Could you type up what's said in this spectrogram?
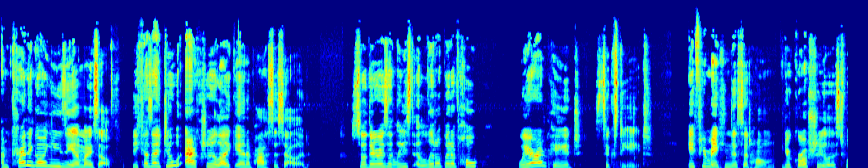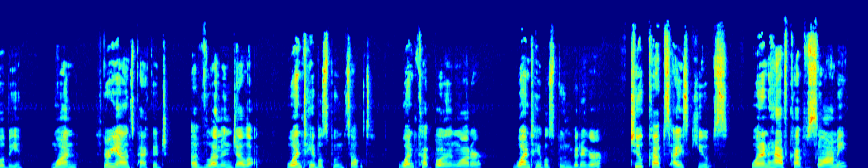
I'm kind of going easy on myself because I do actually like antipasta salad. So there is at least a little bit of hope. We are on page 68. If you're making this at home, your grocery list will be 1 3 ounce package of lemon jello, 1 tablespoon salt, 1 cup boiling water, 1 tablespoon vinegar, 2 cups ice cubes, 1 1/2 cup salami,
